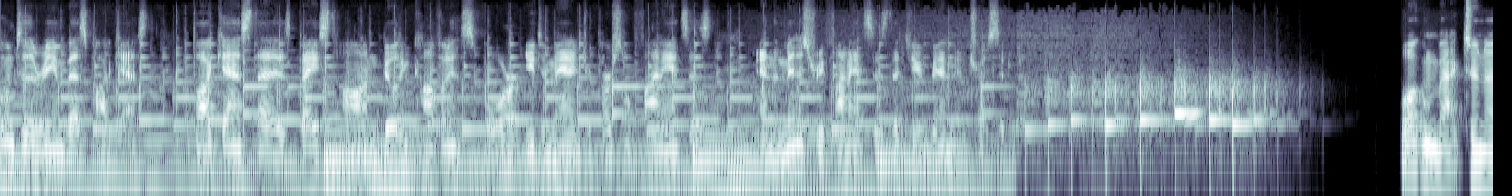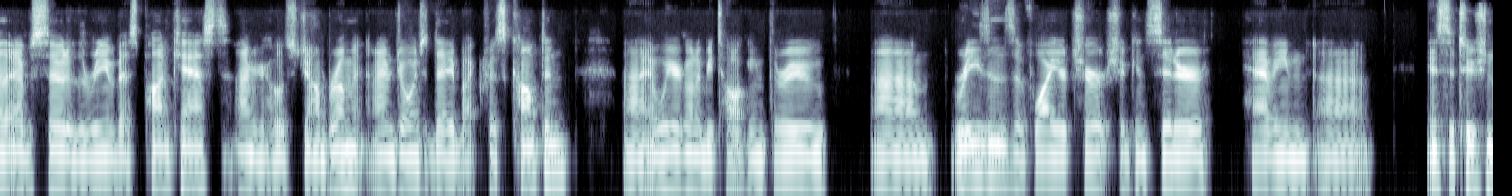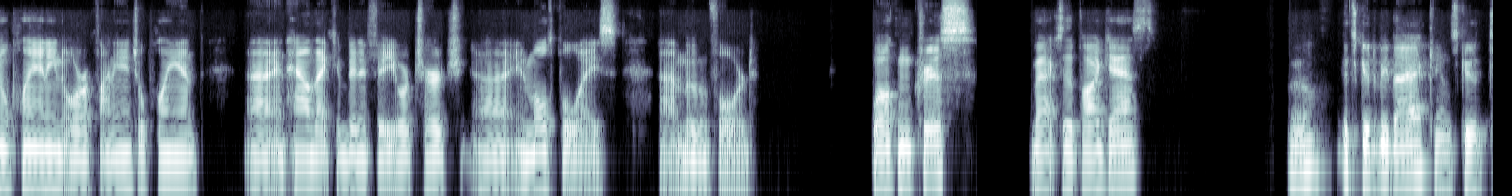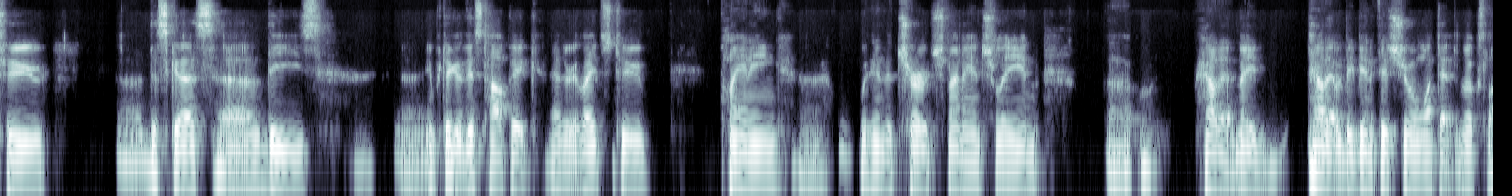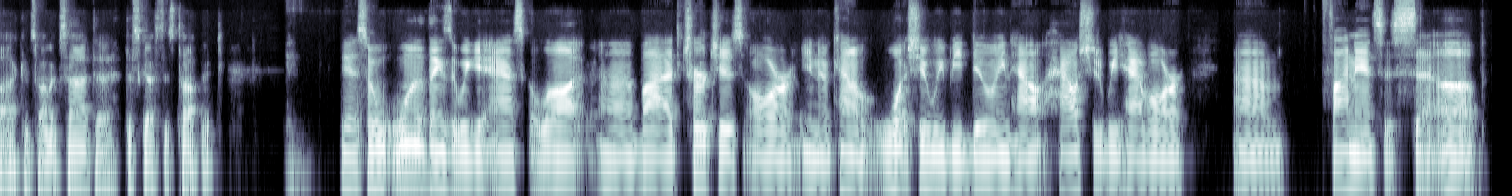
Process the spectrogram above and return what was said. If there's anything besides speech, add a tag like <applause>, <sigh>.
Welcome to the Reinvest Podcast, a podcast that is based on building confidence for you to manage your personal finances and the ministry finances that you've been entrusted with. Welcome back to another episode of the Reinvest Podcast. I'm your host, John Brummitt. I'm joined today by Chris Compton, uh, and we are going to be talking through um, reasons of why your church should consider having uh, institutional planning or a financial plan, uh, and how that can benefit your church uh, in multiple ways uh, moving forward. Welcome, Chris, back to the podcast. Well, it's good to be back, and it's good to uh, discuss uh, these, uh, in particular, this topic as it relates to planning within the church financially and how that may how that would be beneficial and what that looks like. And so I'm excited to discuss this topic. Yeah. So one of the things that we get asked a lot uh, by churches are, you know, kind of what should we be doing? How how should we have our um, finances set up?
